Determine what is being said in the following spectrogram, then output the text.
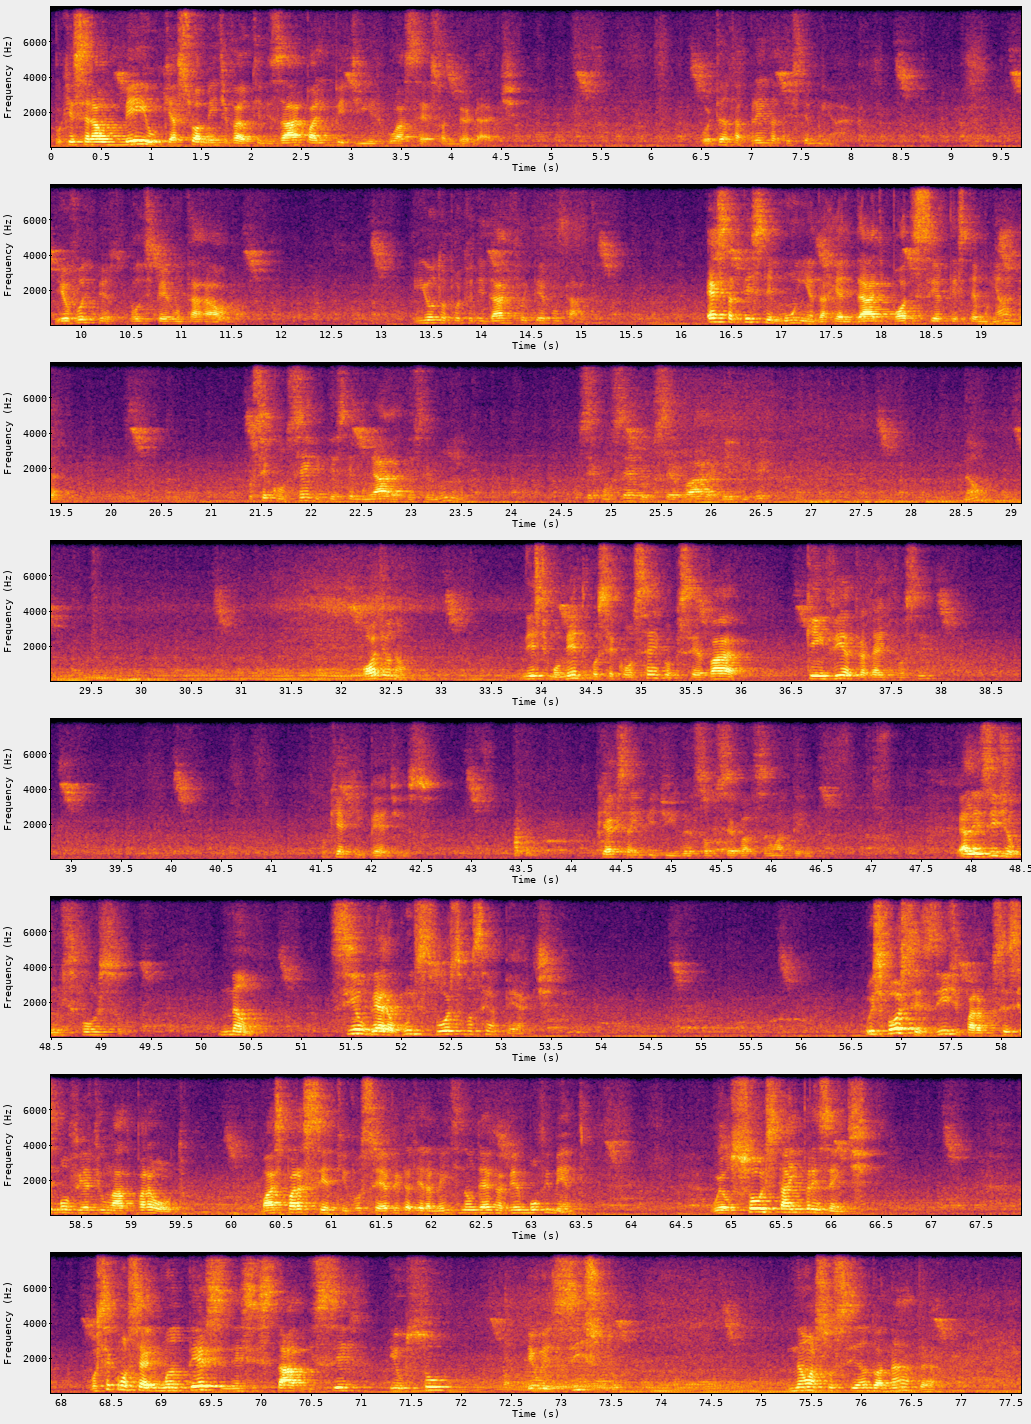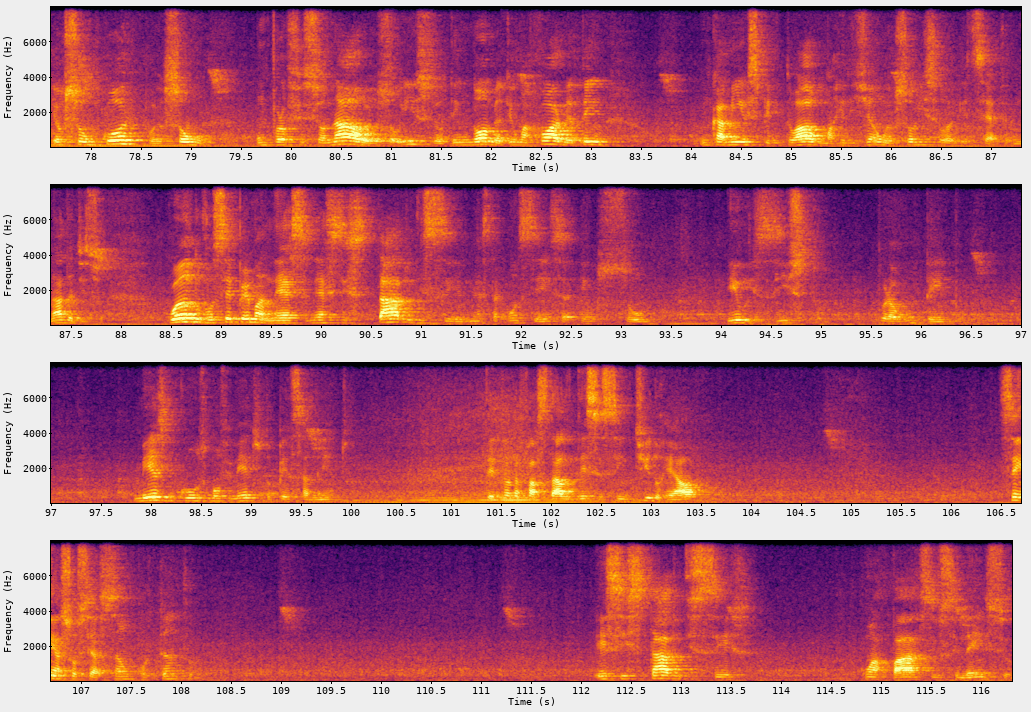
porque será o meio que a sua mente vai utilizar para impedir o acesso à liberdade. Portanto, aprenda a testemunhar. E eu vou, vou lhes perguntar algo. Em outra oportunidade foi perguntado: esta testemunha da realidade pode ser testemunhada? Você consegue testemunhar a testemunha? Você consegue observar aquele que vê? Não? Pode ou não? Neste momento você consegue observar quem vê através de você? O que é que impede isso? O que é que está impedindo essa observação atenta? Ela exige algum esforço? Não. Se houver algum esforço, você aperte. O esforço exige para você se mover de um lado para outro, mas para ser quem você é verdadeiramente não deve haver movimento. O eu sou está aí presente. Você consegue manter-se nesse estado de ser eu sou, eu existo, não associando a nada. Eu sou um corpo, eu sou um profissional, eu sou isso, eu tenho um nome, eu tenho uma forma, eu tenho um caminho espiritual, uma religião, eu sou isso, etc. Nada disso. Quando você permanece nesse estado de ser, nesta consciência, eu sou, eu existo por algum tempo, mesmo com os movimentos do pensamento, tentando afastá-lo desse sentido real, sem associação, portanto, esse estado de ser com a paz e o silêncio,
